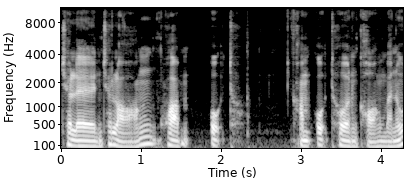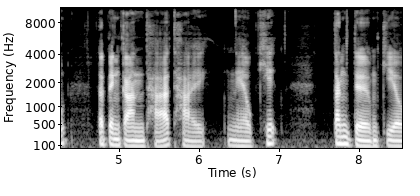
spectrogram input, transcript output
เฉลิมฉลองความอดทนความอดทนของมนุษย์ และเป็นการท้าทายแนวคิด ตั้งเดิมเกี่ยว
